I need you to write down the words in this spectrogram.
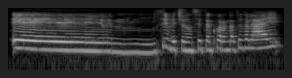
E mm, se invece non siete ancora andate da lei,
